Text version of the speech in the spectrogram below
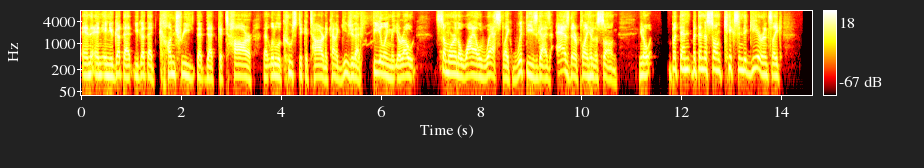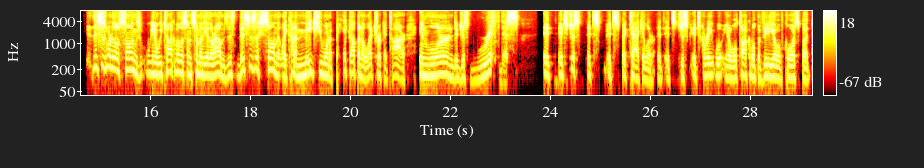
and and and you got that you got that country that that guitar, that little acoustic guitar, and it kind of gives you that feeling that you're out somewhere in the wild west, like with these guys as they're playing the song. You know, but then but then the song kicks into gear and it's like this is one of those songs you know we talk about this on some of the other albums. This this is a song that like kind of makes you want to pick up an electric guitar and learn to just riff this. It it's just it's it's spectacular. It, it's just it's great. We'll you know we'll talk about the video of course but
